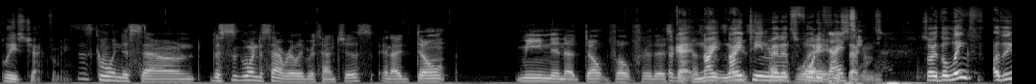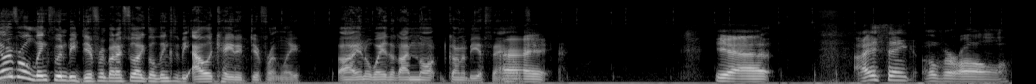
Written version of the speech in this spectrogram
Please check for me. This is going to sound this is going to sound really pretentious, and I don't mean in a don't vote for this. Okay, ni- 19 minutes, 43 Nineteen. seconds. So the length, uh, the overall length wouldn't be different, but I feel like the length would be allocated differently, uh, in a way that I'm not gonna be a fan. All of. right. Yeah, I think overall,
